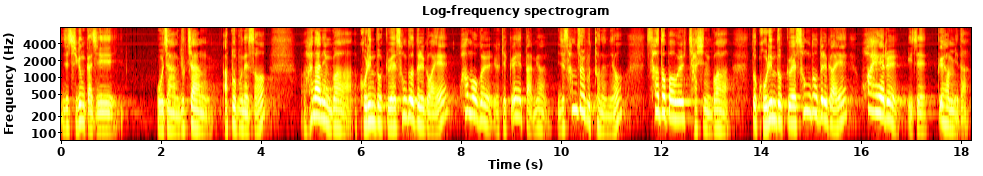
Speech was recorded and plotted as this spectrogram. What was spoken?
이제 지금까지 5장, 6장 앞부분에서 하나님과 고린도 교회 성도들과의 화목을 이렇게 꾀했다면 이제 3절부터는요. 사도 바울 자신과 또 고린도 교회 성도들과의 화해를 이제 꾀합니다.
